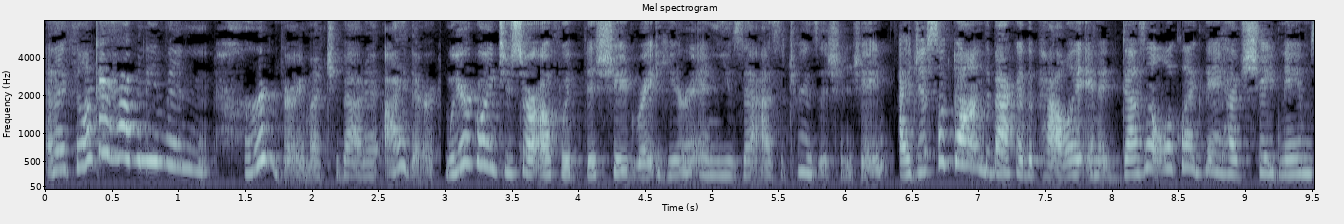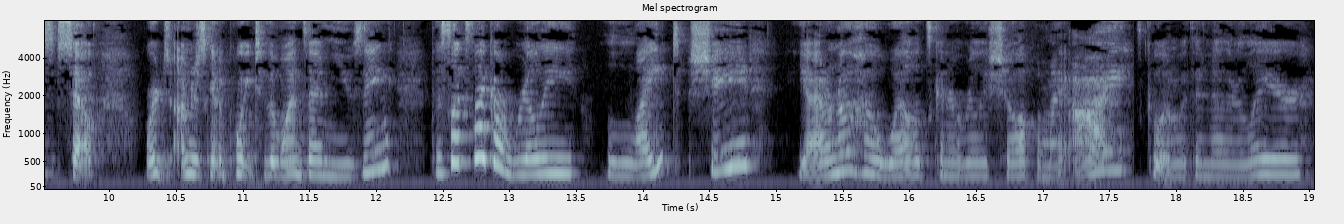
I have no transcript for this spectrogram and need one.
and I feel like I haven't even heard very much about it either. We are going to start off with this shade right here and use that as a transition shade. I just looked on the back of the palette, and it doesn't look like they have shade names, so I'm just going to point to the ones I'm using. This looks like a really light shade. Yeah, I don't know how well it's going to really show up on my eye. Let's go in with another layer.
